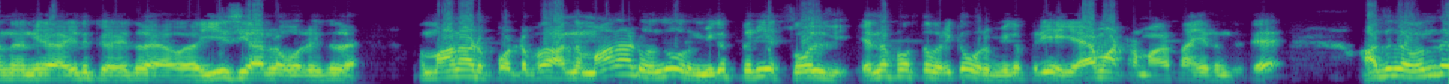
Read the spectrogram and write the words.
அந்த நி- இதுக்கு இதுல ஈசிஆர்ல ஒரு இதுல மாநாடு போட்டப்போ அந்த மாநாடு வந்து ஒரு மிகப்பெரிய தோல்வி. என்னை பொறுத்த வரைக்கும் ஒரு மிகப்பெரிய ஏமாற்றமாக தான் இருந்தது. அதுல வந்து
